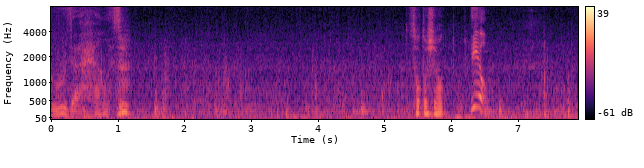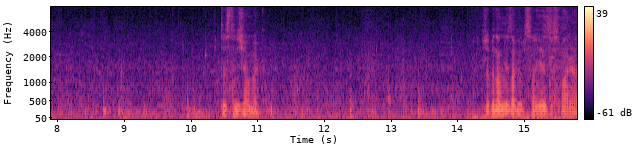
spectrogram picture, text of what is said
Who the hell is it? Co to się od... Heal! To jest ten ziomek. Żeby nam nie zabił psa, Jezus Maria.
